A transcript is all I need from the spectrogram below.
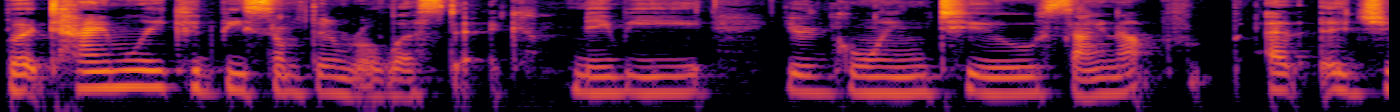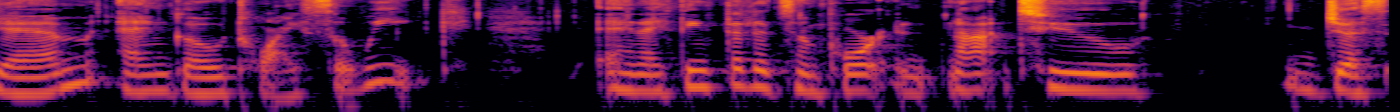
But timely could be something realistic. Maybe you're going to sign up at a gym and go twice a week. And i think that it's important not to just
